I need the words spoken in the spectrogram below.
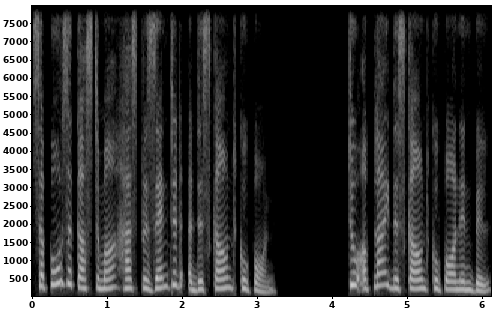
Suppose a customer has presented a discount coupon. To apply discount coupon in bill,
